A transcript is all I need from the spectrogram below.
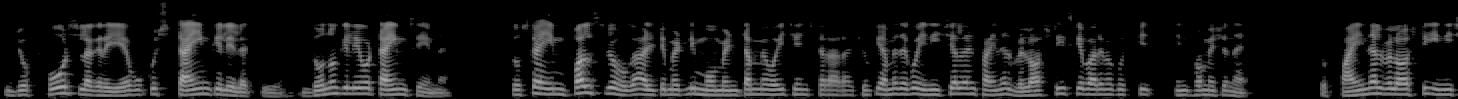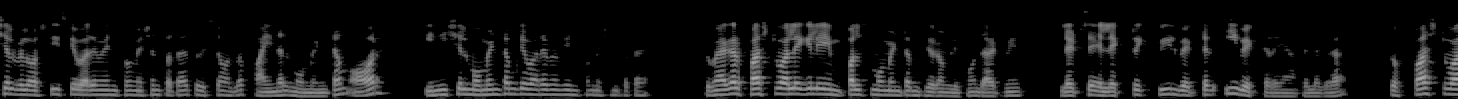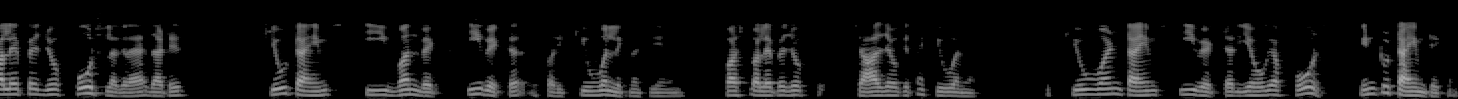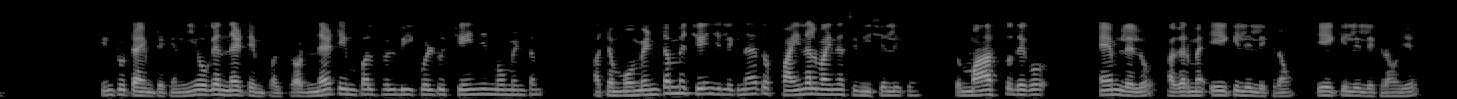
जो फोर्स लग रही है, वो कुछ टाइम के लिए लगती है, दोनों के लिए वो टाइम सेम है तो उसका इम्पल्स जो होगा अल्टीमेटली मोमेंटम में वही चेंज करा रहा है, क्योंकि हमें देखो इनिशियल एंड फाइनल वेलोसिटीज़ के बारे में कुछ की इन्फॉर्मेशन है तो फाइनल वेलोसिटी इनिशियल वेलोसिटीज़ के बारे में इन्फॉर्मेशन पता है तो इसका मतलब फाइनल मोमेंटम और इनिशियल मोमेंटम के बारे में भी इन्फॉर्मेशन पता है। तो मैं अगर फ़र्स्ट वाले के लिए इम्पल्स मोमेंटम थ्योरम लिखूँ, that means let say electric field vector E vector है यहाँ पे लग रहा है। तो फ़र्स्ट वाले पे जो फोर्स लग रहा है, that is Q times E one vector E vector, sorry Q one लिखना चाहिए मैंने। फ़र्स्ट वाले पे जो चार्ज है वो कितना क्यू वन है। Q one times E vector, ये हो गया force into time taken into time taken ये हो गया नेट इम्पल्स और net impulse will be equal to change in momentum अच्छा मोमेंटम में चेंज लिखना है तो फाइनल माइनस इनिशियल लिखें। तो मास तो देखो एम ले लो। अगर मैं ए के लिए लिख रहा हूँ ए के लिए लिख रहा हूँ ये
